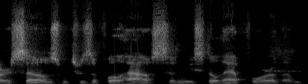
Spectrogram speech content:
ourselves, which was a full house, and we still have four of them.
